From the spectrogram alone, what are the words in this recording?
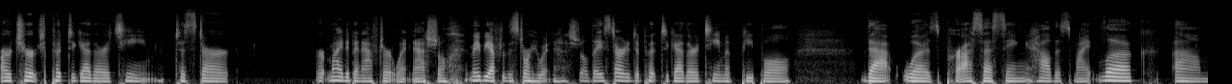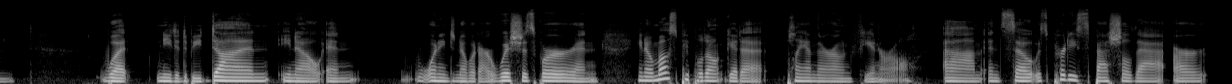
our church put together a team to start or it might have been after it went national, maybe after the story went national, they started to put together a team of people that was processing how this might look, um, what needed to be done, you know, and wanting to know what our wishes were. And, you know, most people don't get to plan their own funeral. Um, and so it was pretty special that our,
